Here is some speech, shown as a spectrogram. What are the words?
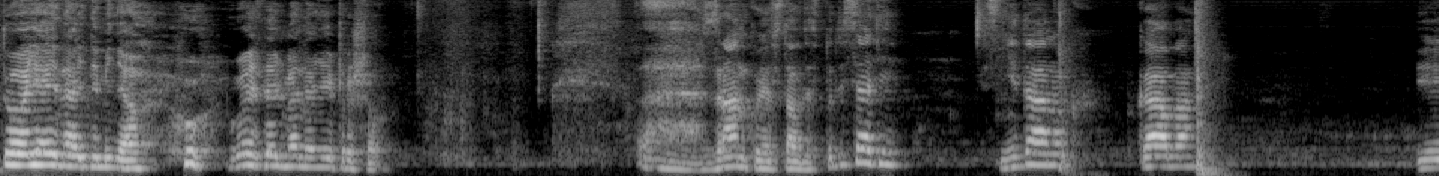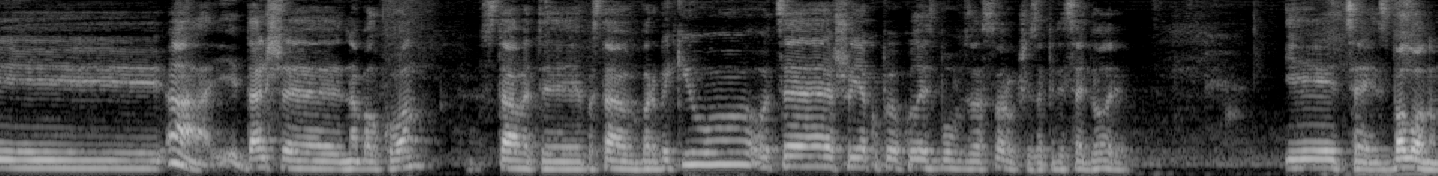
То я її навіть не міняв. Фух, весь день в мене ній пройшов. Ех, Зранку я встав десь по 10 сніданок, кава. І. А, і далі на балкон ставити, поставив барбекю. Оце, що я купив колись був за 40 чи за 50 доларів. І цей з балоном.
